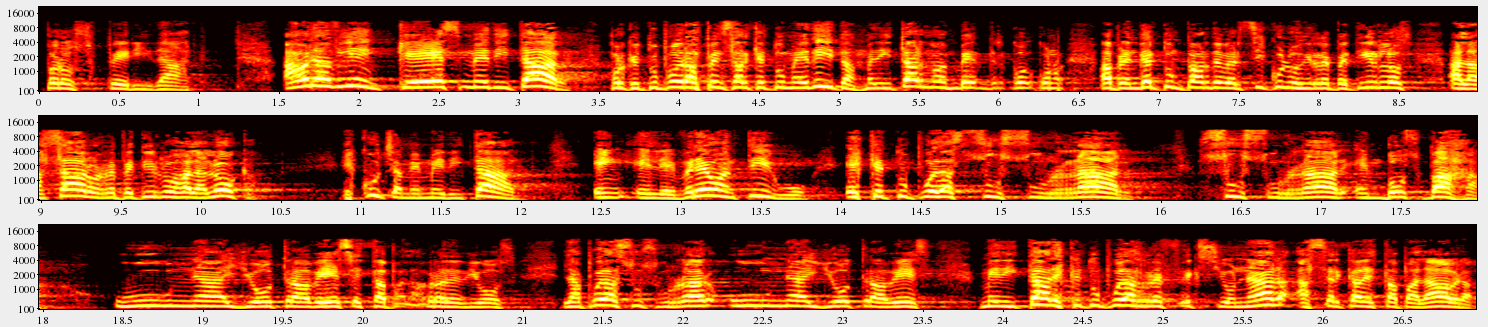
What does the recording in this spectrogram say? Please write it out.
prosperidad. Ahora bien, ¿qué es meditar? Porque tú podrás pensar que tú meditas. Meditar no es aprenderte un par de versículos y repetirlos al azar o repetirlos a la loca. Escúchame, meditar en el hebreo antiguo es que tú puedas susurrar, susurrar en voz baja una y otra vez esta palabra de Dios. La puedas susurrar una y otra vez. Meditar es que tú puedas reflexionar acerca de esta palabra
